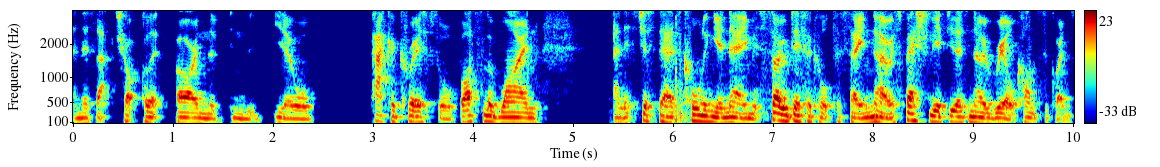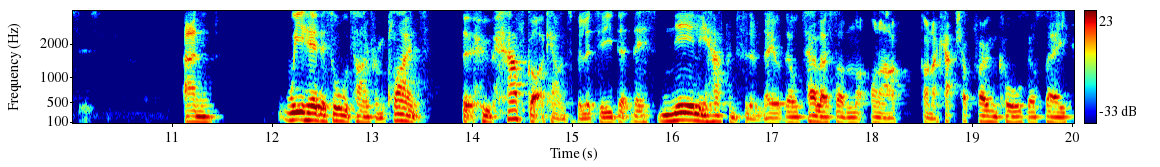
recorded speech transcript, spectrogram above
and there's that chocolate bar in the in the, you know, or pack of crisps or bottle of wine and it's just there, it's calling your name. It's so difficult to say no, especially if there's no real consequences. And we hear this all the time from clients that who have got accountability that this nearly happened for them. They, they'll tell us on, on our on our catch up phone calls. They'll say,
